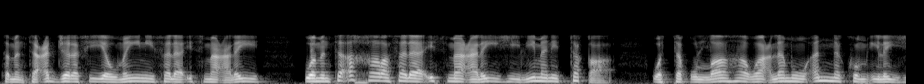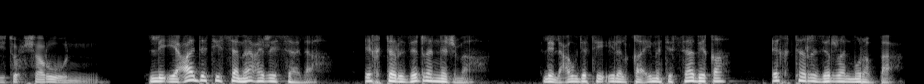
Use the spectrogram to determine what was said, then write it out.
فمن تعجل في يومين فلا إثم عليه ومن تأخر فلا إثم عليه لمن اتقى واتقوا الله واعلموا أنكم إليه تحشرون. لإعادة سماع الرسالة اختر زر النجمة. للعودة إلى القائمة السابقة اختر زر المربع.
